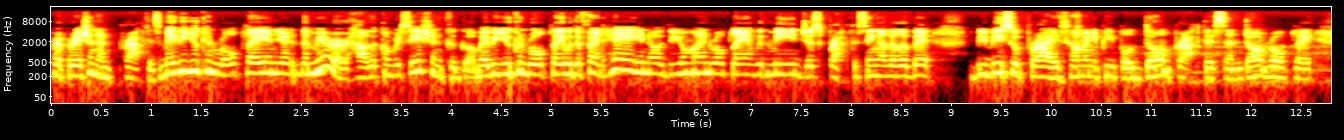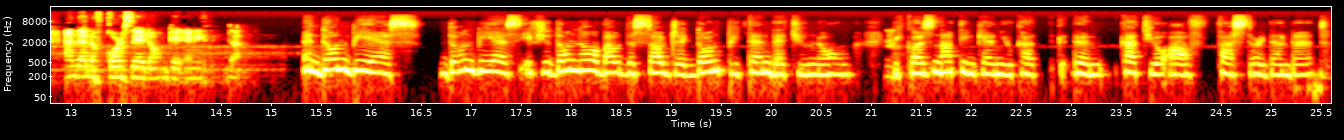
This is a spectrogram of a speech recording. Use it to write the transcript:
preparation and practice. Maybe you can role play in your, the mirror how the conversation could go. Maybe you can role play with a friend. Hey you know do you mind role playing with me just practicing a little bit? Be surprised how many people don't practice and don't role play and then of course they don't get anything done and don't BS. Don't BS. If you don't know about the subject, don't pretend that you know, mm. because nothing can you cut then cut you off faster than that.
